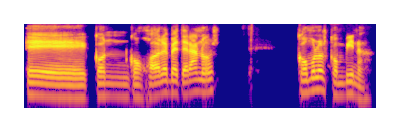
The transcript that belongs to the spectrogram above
eh, con, con, jugadores veteranos, ¿cómo los combina?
